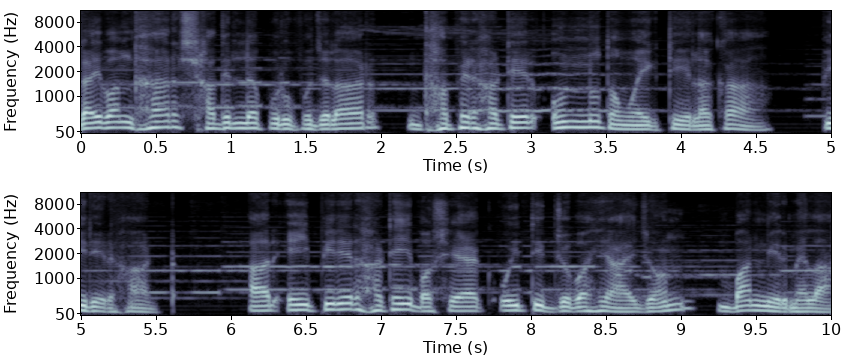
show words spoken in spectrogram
গাইবান্ধার সাদিল্লাপুর উপজেলার ধাপের হাটের অন্যতম একটি এলাকা, পীরের হাট। আর এই পীরের হাটেই বসে এক ঐতিহ্যবাহী আয়োজন, বান্নির মেলা।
